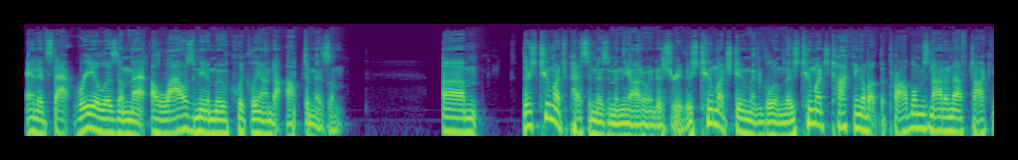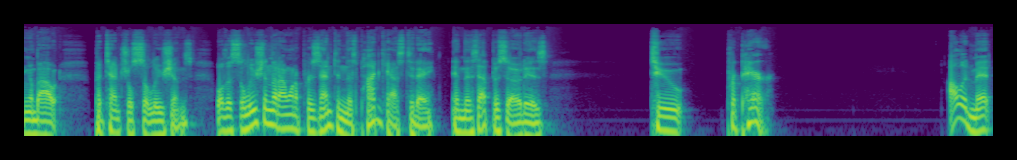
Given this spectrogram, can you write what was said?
And it's that realism that allows me to move quickly onto optimism. Um, there's too much pessimism in the auto industry. There's too much doom and gloom. There's too much talking about the problems, not enough talking about potential solutions. Well, the solution that I want to present in this podcast today, in this episode, is to prepare. I'll admit,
